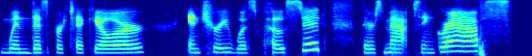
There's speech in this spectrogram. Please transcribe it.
when this particular entry was posted. There's maps and graphs.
